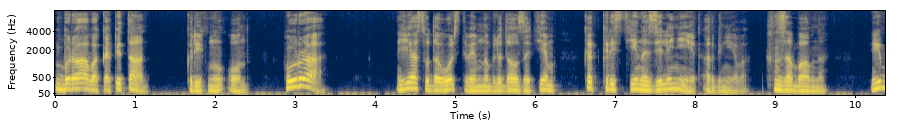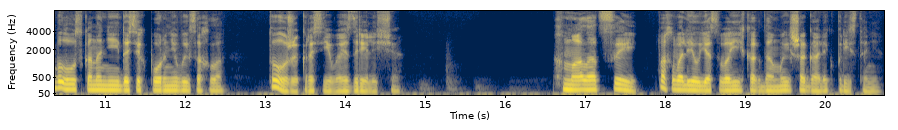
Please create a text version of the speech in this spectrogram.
«Браво, капитан!» – крикнул он. «Ура!» Я с удовольствием наблюдал за тем, как Кристина зеленеет от гнева. Забавно. И блузка на ней до сих пор не высохла. Тоже красивое зрелище. «Молодцы!» – похвалил я своих, когда мы шагали к пристани.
